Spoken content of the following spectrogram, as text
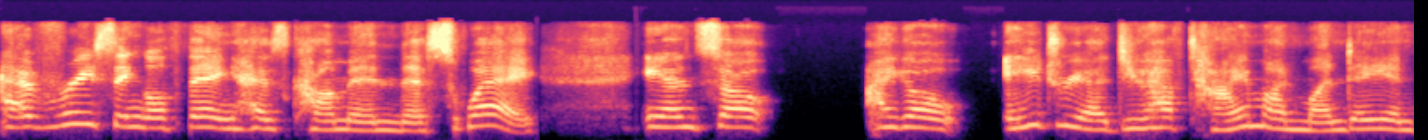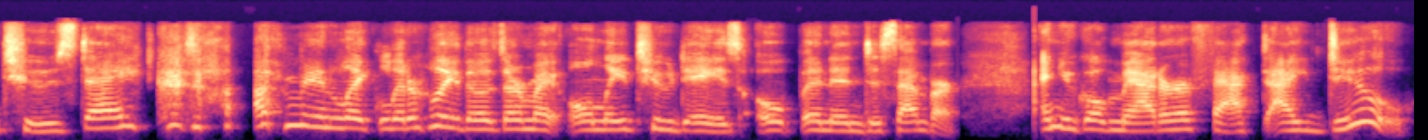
Every single thing has come in this way. And so I go, Adria, do you have time on Monday and Tuesday? Because I mean, like literally, those are my only two days open in December. And you go, matter of fact, I do.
